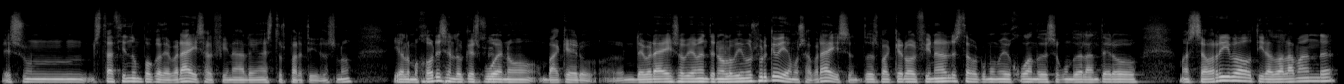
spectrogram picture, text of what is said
Es un, está haciendo un poco de Bryce al final en estos partidos, ¿no? Y a lo mejor es en lo que es bueno Vaquero. De Bryce obviamente no lo vimos porque veíamos a Bryce. Entonces Vaquero al final estaba como medio jugando de segundo delantero más arriba o tirado a la banda.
